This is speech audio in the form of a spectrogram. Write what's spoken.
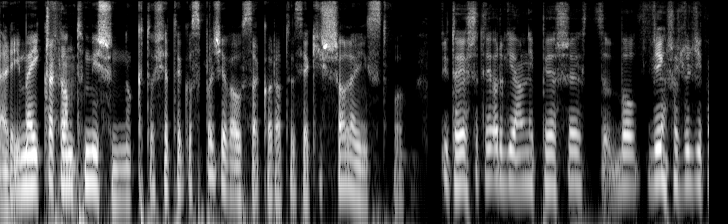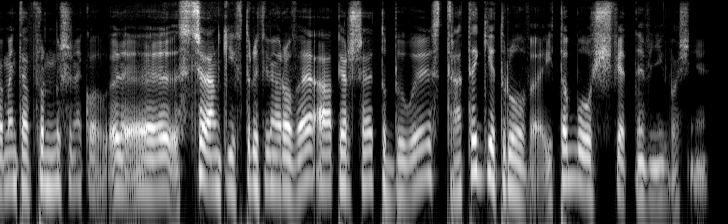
Remake Czekam. Front Mission. No kto się tego spodziewał, Sakura? To jest jakieś szaleństwo. I to jeszcze tej oryginalnej pierwszych, bo większość ludzi pamięta Front Mission jako e, strzelanki w trójwymiarowe, a pierwsze to były strategie turowe i to było świetne w nich właśnie.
